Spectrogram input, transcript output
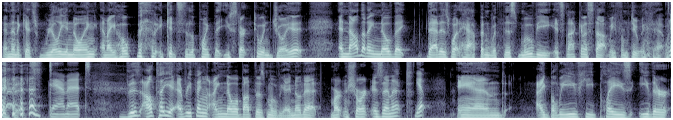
and then it gets really annoying and I hope that it gets to the point that you start to enjoy it. And now that I know that that is what happened with this movie, it's not going to stop me from doing that with. Damn it. this I'll tell you everything I know about this movie. I know that Martin Short is in it Yep. and I believe he plays either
